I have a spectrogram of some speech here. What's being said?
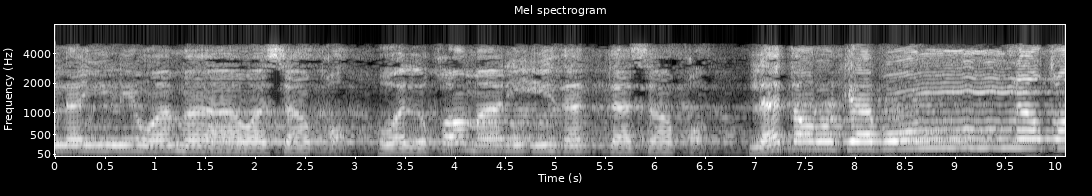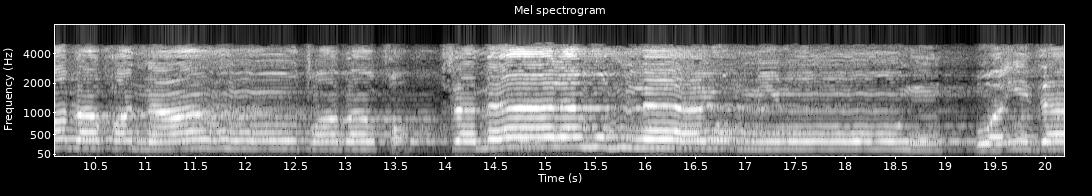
والليل وما وسق والقمر إذا اتسق. لتركبن طبقا عن طبق فما لهم لا يؤمنون. وإذا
